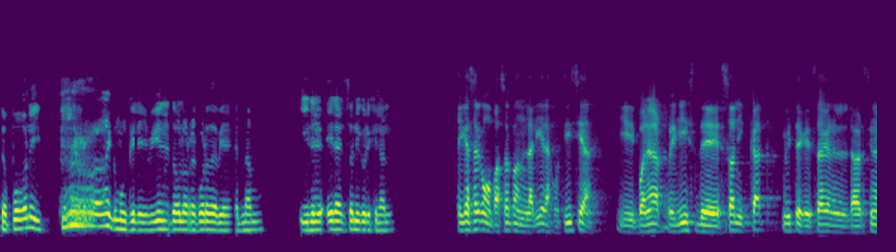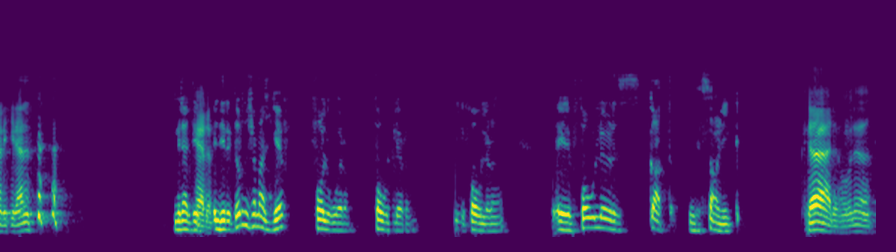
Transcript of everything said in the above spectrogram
lo pone y como que le viene todos los recuerdos de Vietnam, y era el Sonic original. Hay que hacer como pasó con la Liga de la Justicia y poner release de Sonic Cat, viste que sacan la versión original. Mira, el, dir- Claro. el director se llama Jeff Fowler, Fowler, Fowler, ¿no? El Fowler Scott de Sonic. Claro, boludo.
